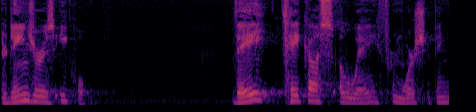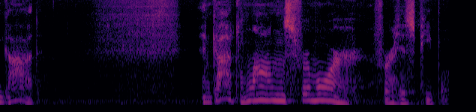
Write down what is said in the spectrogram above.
Their danger is equal. They take us away from worshiping God. And God longs for more for his people.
